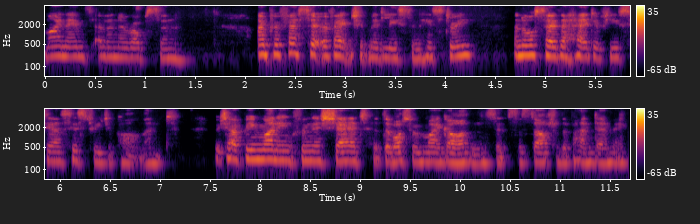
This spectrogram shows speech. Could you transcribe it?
my name's Eleanor Robson. I'm Professor of Ancient Middle Eastern History and also the head of UCL's History Department, which I've been running from this shed at the bottom of my garden since the start of the pandemic.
